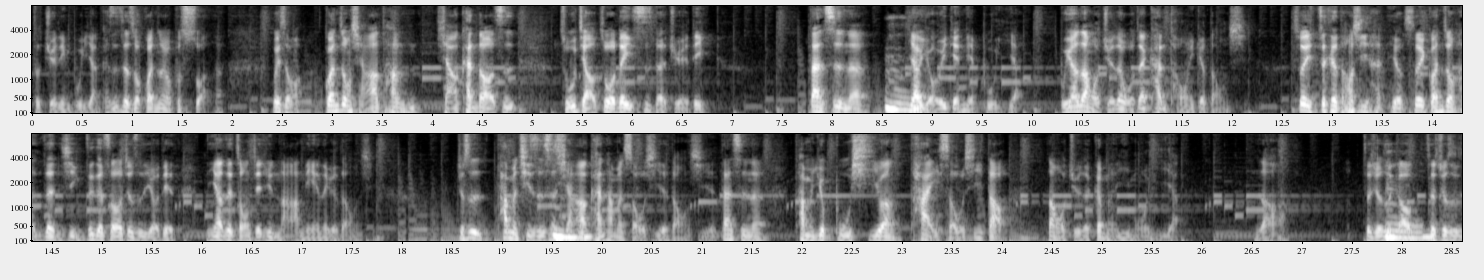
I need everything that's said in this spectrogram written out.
的决定不一样。可是这时候观众又不爽了，为什么？观众想要他们想要看到的是主角做类似的决定。但是呢，嗯，要有一点点不一样，不要让我觉得我在看同一个东西。所以这个东西很有，所以观众很任性。这个时候就是有点，你要在中间去拿捏那个东西。就是他们其实是想要看他们熟悉的东西，嗯、但是呢，他们又不希望太熟悉到让我觉得根本一模一样，你知道吗？这就是高，嗯、这就是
